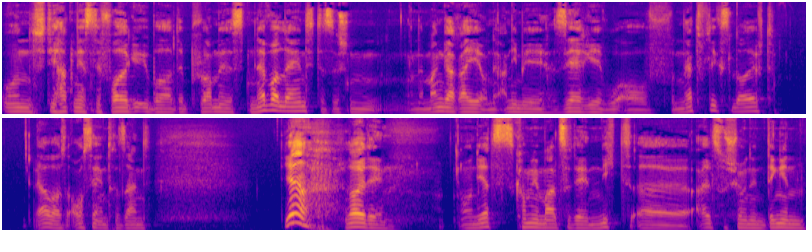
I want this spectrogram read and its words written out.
Und die hatten jetzt eine Folge über The Promised Neverland. Das ist ein, eine Manga-Reihe und eine Anime-Serie, wo auf Netflix läuft. Ja, war auch sehr interessant. Ja, Leute. Und jetzt kommen wir mal zu den nicht äh, allzu schönen Dingen.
